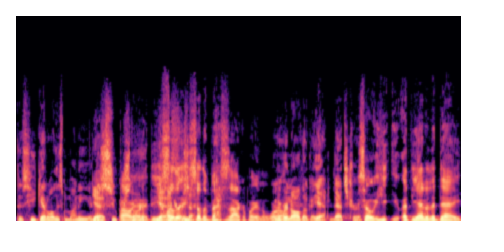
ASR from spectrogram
does he get all this money and Yes. this Oh, superstar? yeah. He's, still the, he's still the best soccer player in the I world. mean, Ronaldo. Yeah, that's true. So he at the end of the day,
